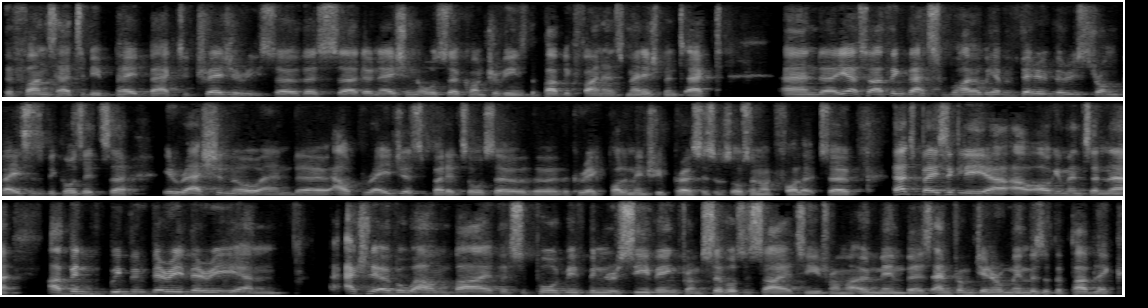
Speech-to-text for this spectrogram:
the funds had to be paid back to Treasury. So this uh, donation also contravenes the Public Finance Management Act. And uh, yeah, so I think that's why we have a very, very strong basis because it's uh, irrational and uh, outrageous, but it's also the, the correct parliamentary process was also not followed. So that's basically uh, our arguments. And I've been, we've been very, very um, actually overwhelmed by the support we've been receiving from civil society, from our own members, and from general members of the public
